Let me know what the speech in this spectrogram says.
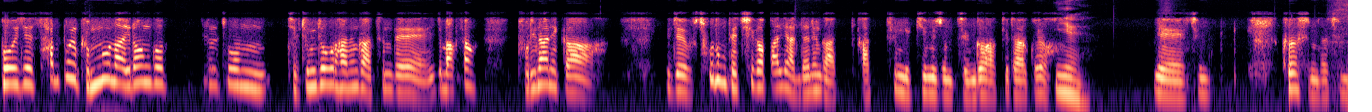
뭐 이제 산불 근무나 이런 것들 좀 집중적으로 하는 것 같은데 이제 막상 불이 나니까 이제 초동 대치가 빨리 안 되는 것 같- 같은 느낌이 좀 든 것 같기도 하고요. 예. 예, 지금 그렇습니다. 지금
